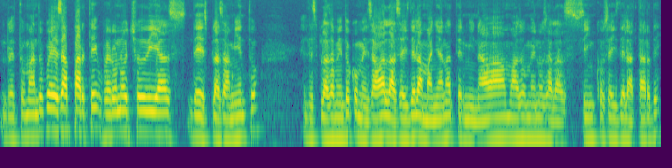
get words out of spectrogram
retomando pues esa parte, fueron ocho días de desplazamiento. El desplazamiento comenzaba a las seis de la mañana, terminaba más o menos a las cinco o seis de la tarde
